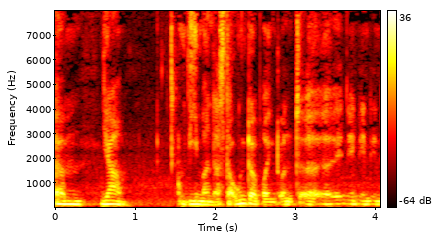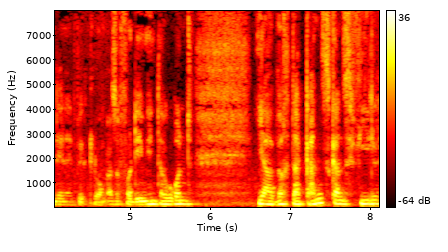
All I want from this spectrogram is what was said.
ähm, ja, wie man das da unterbringt und äh, in, in, in den Entwicklungen. Also vor dem Hintergrund, ja, wird da ganz, ganz viel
